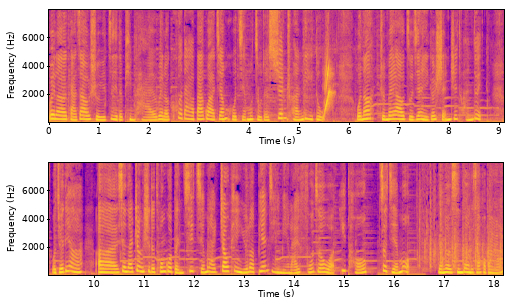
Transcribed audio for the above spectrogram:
为了打造属于自己的品牌，为了扩大八卦江湖节目组的宣传力度，我呢准备要组建一个神之团队。我决定啊，呃，现在正式的通过本期节目来招聘娱乐编辑一名来辅佐我一同做节目，有没有心动的小伙伴啊？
